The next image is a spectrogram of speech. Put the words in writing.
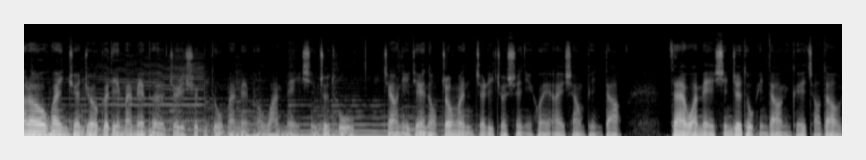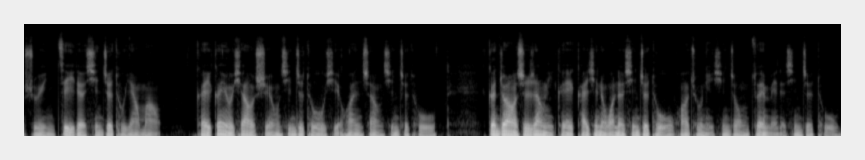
Hello，欢迎全球各地 MyMapper，这里是 bEDU MyMapper 完美心智图。只要你听得懂中文，这里就是你会爱上频道。在完美心智图频道，你可以找到属于你自己的心智图样貌，可以更有效使用心智图，喜欢上心智图。更重要的是，让你可以开心的玩乐心智图，画出你心中最美的心智图。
